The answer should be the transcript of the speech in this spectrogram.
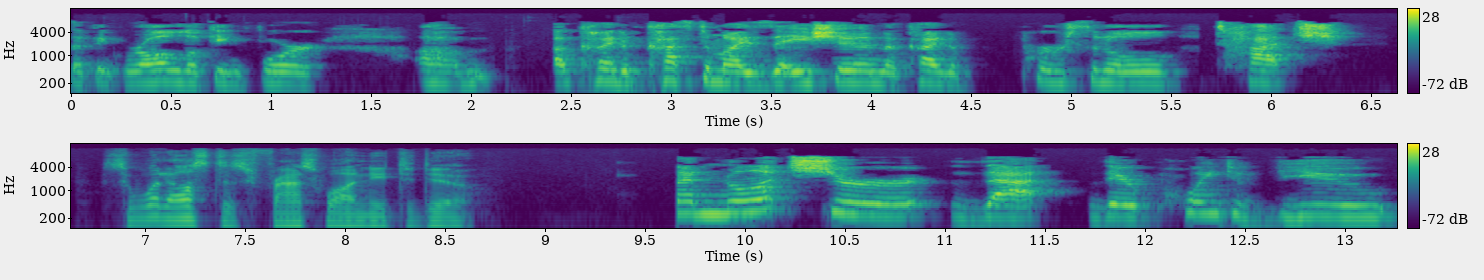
I think we're all looking for um, a kind of customization, a kind of personal touch. So, what else does Francois need to do? I'm not sure that their point of view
